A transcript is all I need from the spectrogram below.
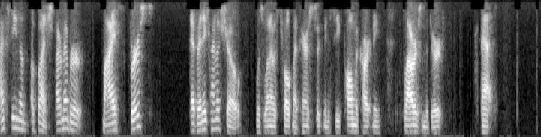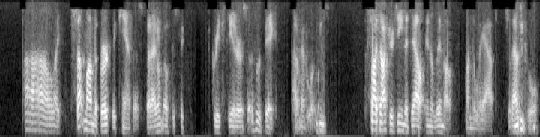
I've seen a, a bunch. I remember my first of any kind of show was when I was 12. My parents took me to see Paul McCartney, Flowers in the Dirt, at uh, like something on the Berkeley campus, but I don't know if it's the Greek Theater. So it was big. I don't remember what it was. Saw Dr. Dean Adele in a limo on the way out, so that was cool.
